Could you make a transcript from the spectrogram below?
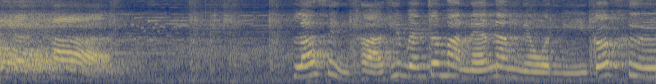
ำกันค่ะ และสินค้าที่เบนจะมาแนะนำในวันนี้ก็คือ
